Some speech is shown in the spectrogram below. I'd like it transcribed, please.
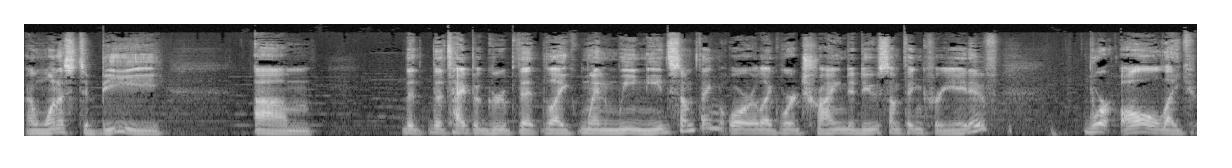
I want us to be um, the the type of group that like when we need something or like we're trying to do something creative, we're all like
